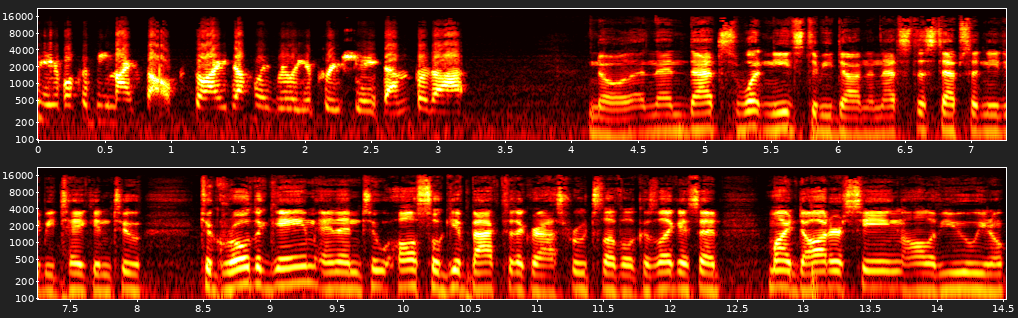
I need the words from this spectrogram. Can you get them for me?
be able to be myself. So I definitely really appreciate them for that. No, and then that's what needs to be done, and that's the steps that need to be taken to to grow the game and then to also give back to the grassroots level. Because like i said my daughter seeing all of you you know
